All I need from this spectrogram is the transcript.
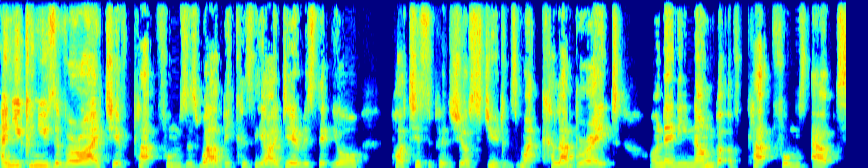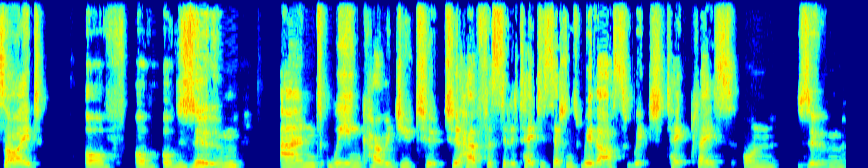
and you can use a variety of platforms as well, because the idea is that your participants, your students might collaborate on any number of platforms outside of, of, of Zoom and we encourage you to, to have facilitated sessions with us, which take place on Zoom.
